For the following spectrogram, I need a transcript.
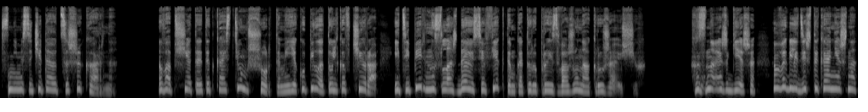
с ними сочетаются шикарно. Вообще-то этот костюм с шортами я купила только вчера и теперь наслаждаюсь эффектом, который произвожу на окружающих. «Знаешь, Геша, выглядишь ты, конечно...»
